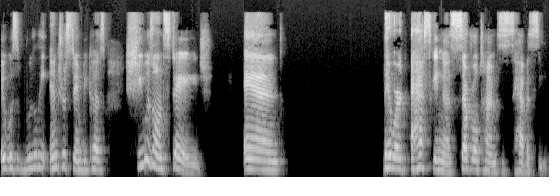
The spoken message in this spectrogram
it was really interesting because she was on stage and they were asking us several times to have a seat.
